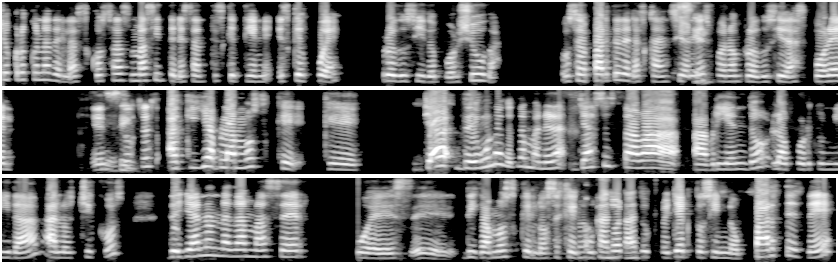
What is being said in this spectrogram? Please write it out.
yo creo que una de las cosas más interesantes que tiene es que fue producido por Suga. O sea, parte de las canciones Sí. fueron producidas por él. es. Entonces, aquí ya hablamos que, que ya de una u otra manera ya se estaba abriendo la oportunidad a los chicos de ya no nada más ser, pues, eh, digamos que los ejecutores de un proyecto, sino parte de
